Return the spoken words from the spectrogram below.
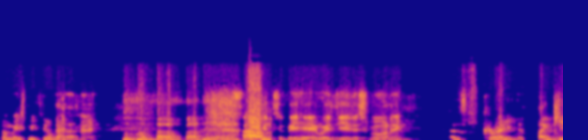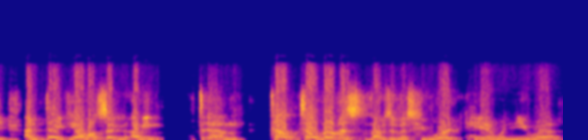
that makes me feel better. so Um, good to be here with you this morning. That's great. Thank you. And Dave, yeah, well, so, I mean, um, tell, tell those, those of us who weren't here when you were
